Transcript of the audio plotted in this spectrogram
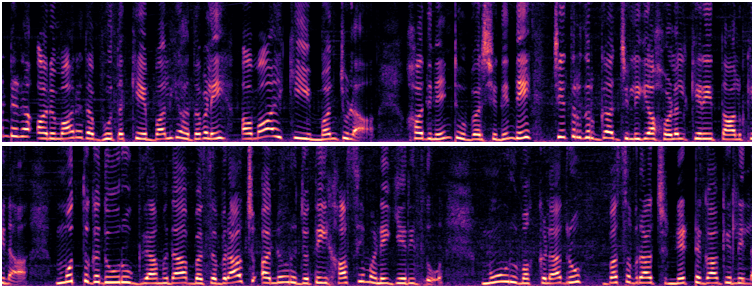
ಗಂಡನ ಅನುಮಾನದ ಭೂತಕ್ಕೆ ಬಲಿಯಾದವಳೆ ಅಮಾಯಕಿ ಮಂಜುಳಾ. ಹದಿನೆಂಟು ವರ್ಷದಿಂದೆ ಚಿತ್ರದುರ್ಗ ಜಿಲ್ಲೆಯ ಹೊಳಲ್ಕೆರೆ ತಾಲೂಕಿನ ಮುತ್ತುಗದೂರು ಗ್ರಾಮದ ಬಸವರಾಜ್ ಅನ್ನೋರ ಜೊತೆ ಹಸಿಮಣೆ ಏರಿದ್ಲು. ಮೂರು ಮಕ್ಕಳಾದರೂ ಬಸವರಾಜ್ ನೆಟ್ಟಗಾಗಿರಲಿಲ್ಲ.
